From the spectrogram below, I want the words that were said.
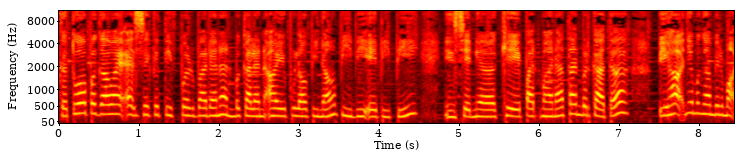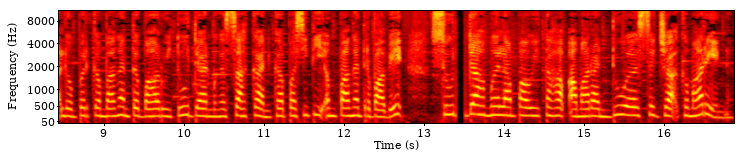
Ketua Pegawai Eksekutif Perbadanan Bekalan Air Pulau Pinang PBAPP, Insinyur K. Padmanatan berkata, pihaknya mengambil maklum perkembangan terbaru itu dan mengesahkan kapasiti empangan terbabit sudah melampaui tahap amaran 2 sejak kemarin.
